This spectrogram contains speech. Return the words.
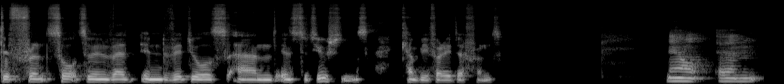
different sorts of inv- individuals and institutions can be very different. Now, um,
